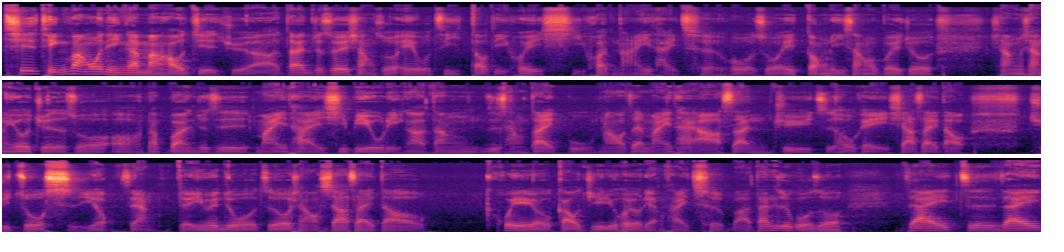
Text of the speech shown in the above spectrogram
其实停放问题应该蛮好解决啊，但就是会想说，诶，我自己到底会喜欢哪一台车，或者说，诶，动力上会不会就想想又觉得说，哦，那不然就是买一台 CB 五零啊，当日常代步，然后再买一台 R 三去之后可以下赛道去做使用，这样对，因为如果之后想要下赛道。会有高几率会有两台车吧，但是如果说在这在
